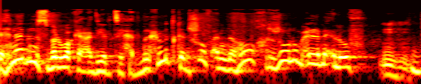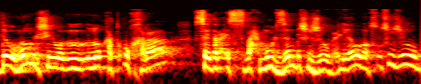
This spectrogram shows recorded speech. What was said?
هنا بالنسبة للواقعه ديال الاتحاد بن حمد كنشوف أنه خرجوا له مع المألوف. داوهم لشي نقط أخرى. السيد الرئيس اصبح ملزم باش يجاوب عليها وما خصوش يجاوب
